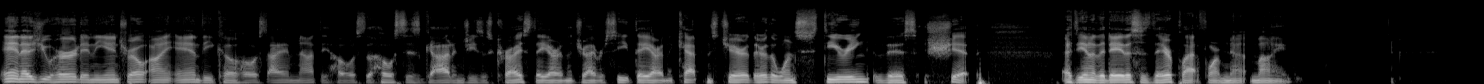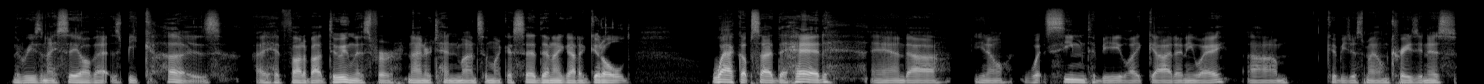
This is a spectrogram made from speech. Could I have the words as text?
And as you heard in the intro, I am the co host. I am not the host. The host is God and Jesus Christ. They are in the driver's seat, they are in the captain's chair. They're the ones steering this ship. At the end of the day, this is their platform, not mine. The reason I say all that is because I had thought about doing this for nine or 10 months. And like I said, then I got a good old whack upside the head. And, uh, you know, what seemed to be like God anyway. Um, could be just my own craziness,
